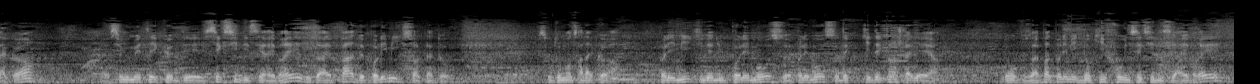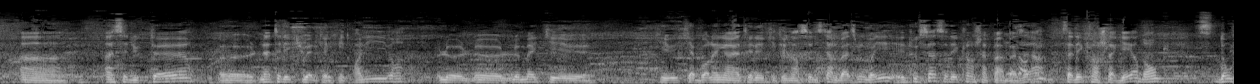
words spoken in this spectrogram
D'accord? Euh, Si vous mettez que des sexy décérébrés, vous n'aurez pas de polémique sur le plateau. Parce que tout le monde sera d'accord. Polémique qui vient du polémos, polémos qui déclenche la guerre. Donc vous n'aurez pas de polémique. Donc il faut une sexy décérébrée, un, un séducteur, l'intellectuel qui a écrit trois livres, le, le mec qui est qui, a bourlingué à la télé, qui était une ancienne star de vous voyez, et tout ça, ça déclenche un peu un bazar, ça déclenche la guerre, donc, donc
